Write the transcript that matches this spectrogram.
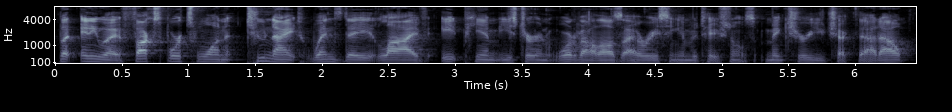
but anyway, Fox Sports One tonight, Wednesday, live, 8 p.m. Eastern, World of Outlaws iRacing Invitationals. Make sure you check that out.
